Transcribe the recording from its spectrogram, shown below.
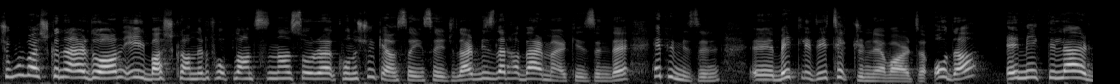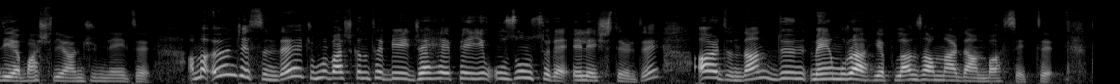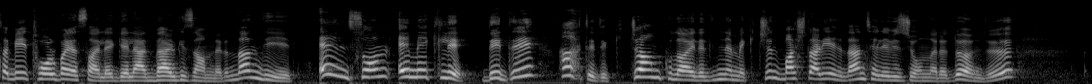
Cumhurbaşkanı Erdoğan il başkanları toplantısından sonra konuşurken sayın seyirciler bizler haber merkezinde hepimizin e, beklediği tek cümle vardı. O da emekliler diye başlayan cümleydi. Ama öncesinde Cumhurbaşkanı tabii CHP'yi uzun süre eleştirdi. Ardından dün memura yapılan zamlardan bahsetti. Tabii torba yasayla gelen vergi zamlarından değil en son emekli dedi. Hah dedik can kulağıyla dinlemek için başlar yeniden televizyonlara döndü.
